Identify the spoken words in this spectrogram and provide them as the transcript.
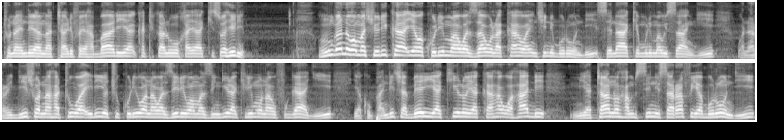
Tunaendelea na taarifa ya habari ya katika lugha ya Kiswahili. Muungano wa mashirika ya wakulima wa zao la kahawa nchini Burundi, Senake Mulima Wisangi, wanaridhishwa na hatua iliyochukuliwa na waziri wa mazingira kilimo na ufugaji ya kupandisha bei ya kilo ya kahawa hadi 550 sarafu ya Burundi,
